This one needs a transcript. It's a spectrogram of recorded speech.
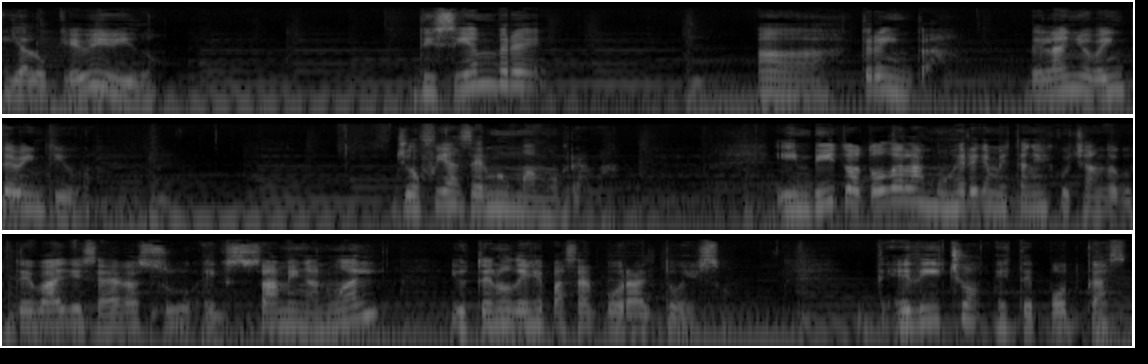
y a lo que he vivido, diciembre 30 ah, del año 2021, yo fui a hacerme un mamograma. Invito a todas las mujeres que me están escuchando que usted vaya y se haga su examen anual y usted no deje pasar por alto eso. He dicho, este podcast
